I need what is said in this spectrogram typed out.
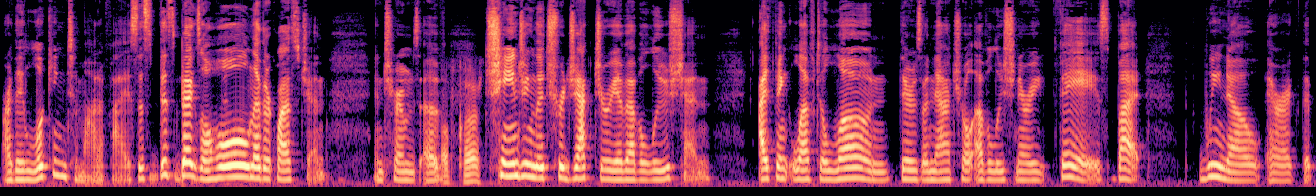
Are they looking to modify us? This, this begs a whole other question in terms of, of changing the trajectory of evolution. I think left alone, there's a natural evolutionary phase, but we know, Eric, that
